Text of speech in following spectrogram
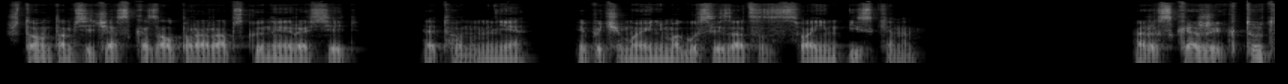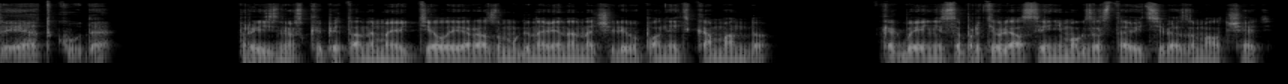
Что он там сейчас сказал про арабскую нейросеть? Это он мне? И почему я не могу связаться со своим Искином? «Расскажи, кто ты и откуда?» Произнес капитан, и мое тело и разум мгновенно начали выполнять команду. Как бы я ни сопротивлялся, я не мог заставить себя замолчать.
